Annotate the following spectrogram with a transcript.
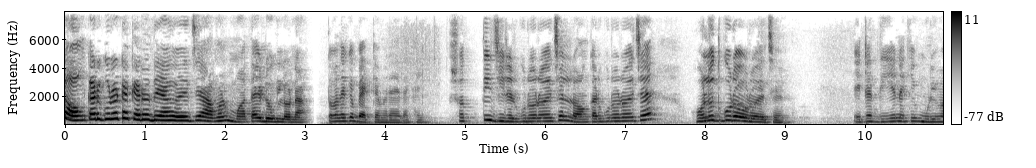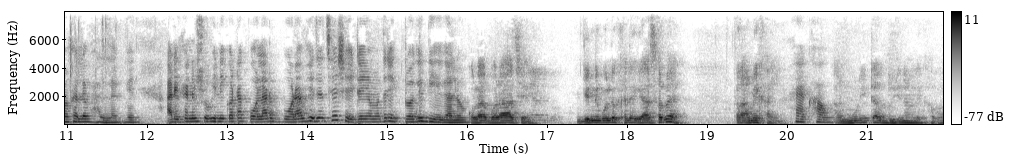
লঙ্কার গুঁড়োটা কেন দেয়া হয়েছে? আমার মাথায় ঢুকলো না। তোমাদেরকে ব্যাক ক্যামেরায় দেখাই। সত্যি জিরের গুঁড়ো রয়েছে, লঙ্কার গুঁড়ো রয়েছে, হলুদ গুঁড়োও রয়েছে। এটা দিয়ে নাকি মুড়ি মাখালে ভালো লাগবে। আর এখানে সোহিনী কটা কলার বড়া ভেজেছে সেটাই আমাদের একটু আগে দিয়ে গেল। কলার বড়া আছে। গিন্নি বলল খেলে গ্যাস হবে? তাহলে আমি খাই। হ্যাঁ খাও। আর মুড়িটা দুজনে মিলে খাব।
